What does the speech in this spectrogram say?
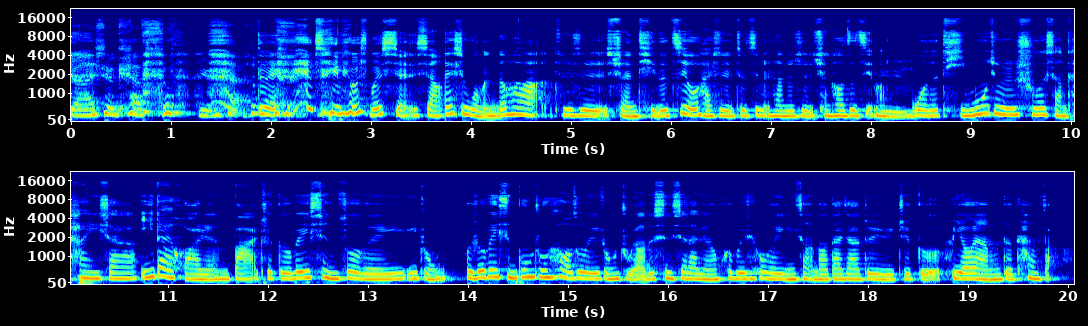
原来是个 capstone，明白了。对，所以没有什么选项。但是我们的话，就是选题的自由还是就基本上就是全靠自己嘛。我的题目就是说想看一下一代华人把。这个微信作为一种，或者说微信公众号作为一种主要的信息来源，会不会会不会影响到大家对于这个 B O M 的看法？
